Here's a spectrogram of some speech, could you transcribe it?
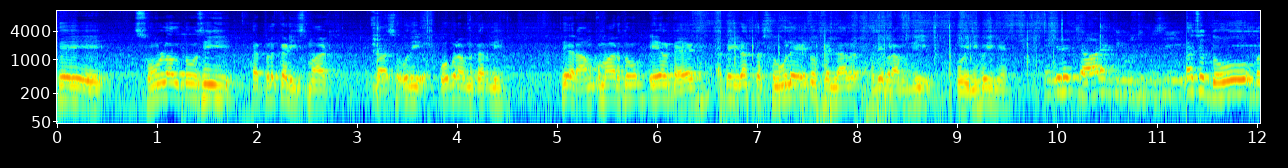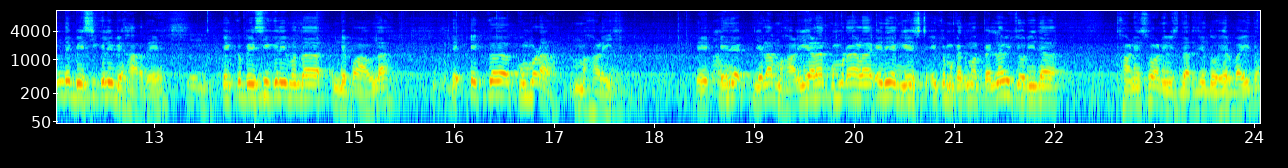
ਤੇ ਸੋਹਣ ਲਾਲ ਤੋਂ ਅਸੀਂ ਐਪਲ ਘੜੀ ਸਮਾਰਟ ਬਸ ਉਹਦੀ ਉਹ ਬਰਾਮਦ ਕਰ ਲਈ ਤੇ ਰਾਮ ਕੁਮਾਰ ਤੋਂ 에ਅਰ ਟੈਗ ਅਤੇ ਜਿਹੜਾ ਤਰਸ਼ੂਲ ਹੈ ਇਹ ਤੋਂ ਫਿਲਹਾਲ ਹਜੇ ਬਰਾਮਦਗੀ ਕੋਈ ਨਹੀਂ ਹੋਈ ਹੈ। ਤੇ ਜਿਹੜੇ ਚਾਰ ਅਕਿਊਜ਼ਡ ਤੁਸੀਂ 'ਚੋਂ ਦੋ ਬੰਦੇ ਬੇਸਿਕਲੀ ਬਿਹਾਰ ਦੇ ਆ। ਇੱਕ ਬੇਸਿਕਲੀ ਬੰਦਾ ਨੇਪਾਲ ਦਾ ਤੇ ਇੱਕ ਕੁੰਬੜਾ ਮਹਾਲੀ ਤੇ ਇਹਦੇ ਜਿਹੜਾ ਮਹਾਲੀ ਵਾਲਾ ਕੁੰਬੜਾ ਵਾਲਾ ਇਹਦੇ ਅਗੇਂਸਟ ਇੱਕ ਮੁਕੱਦਮਾ ਪਹਿਲਾਂ ਵੀ ਚੋਰੀ ਦਾ ਥਾਣੇ ਸੁਹਾਣੇ ਵਿੱਚ ਦਰਜ ਹੈ 2022 ਦਾ।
